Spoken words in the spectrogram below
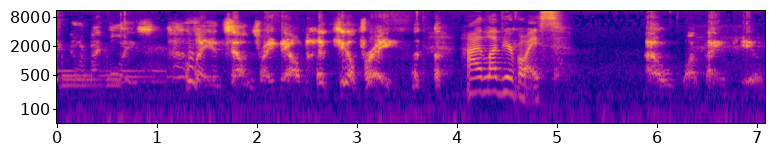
Ignore my voice, the way it sounds right now, but feel free. I love your voice. Oh, well, thank you.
